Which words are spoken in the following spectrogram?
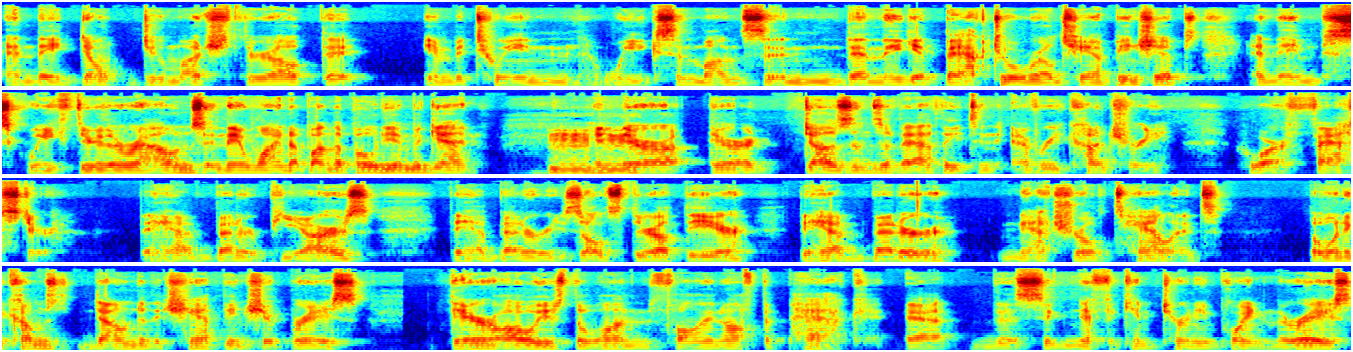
and they don't do much throughout the in between weeks and months, and then they get back to a world championships and they squeak through the rounds and they wind up on the podium again. Mhm. And there are there are dozens of athletes in every country who are faster. They have better PRs, they have better results throughout the year, they have better natural talent. But when it comes down to the championship race, they're always the one falling off the pack at the significant turning point in the race.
